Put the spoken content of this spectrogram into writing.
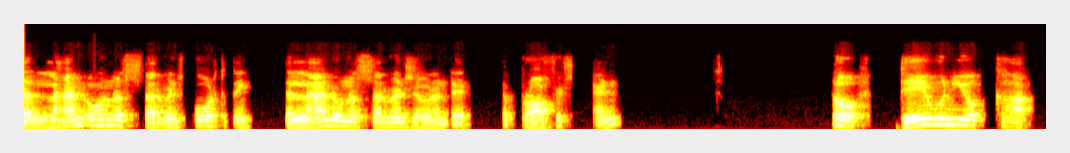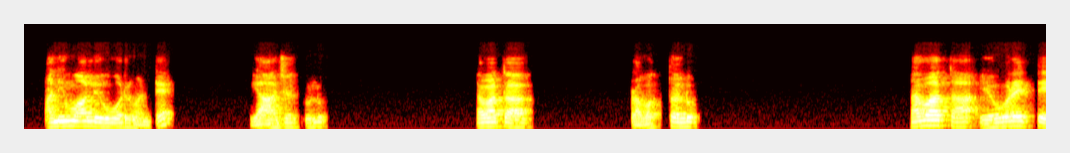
the land owner servants fourth thing the land owner servants ఎవరంటే ద ప్రాఫిట్స్ అండ్ సో దేవుని యొక్క అనివాళ్ళు ఎవరు అంటే యాజకులు తర్వాత ప్రవక్తలు తర్వాత ఎవరైతే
